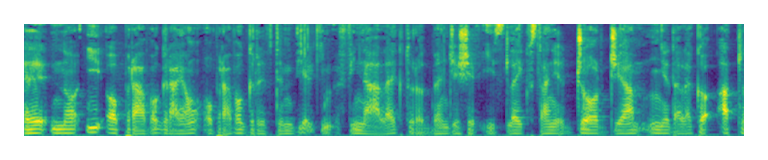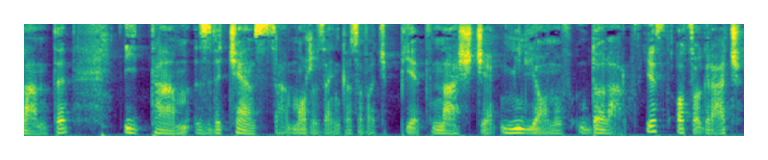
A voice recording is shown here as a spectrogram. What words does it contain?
E, no i o prawo grają o prawo gry w tym wielkim finale, który odbędzie się w East Lake w stanie Georgia, niedaleko Atlanty. I tam zwycięzca może zainkasować 15 milionów dolarów. Jest o co grać.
